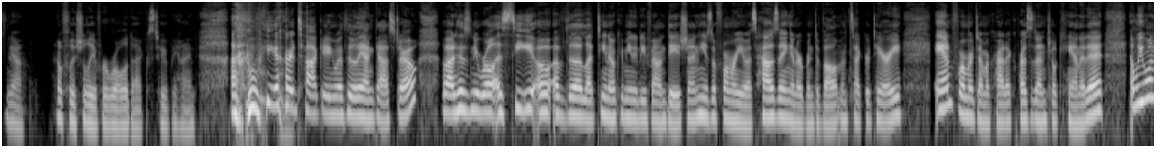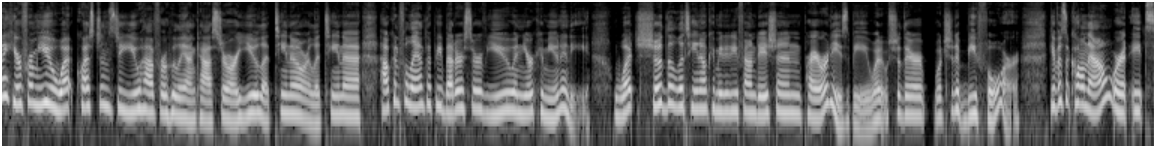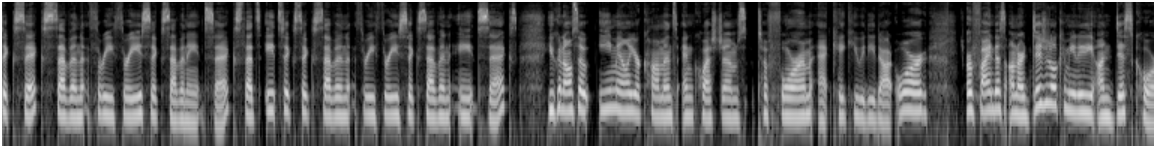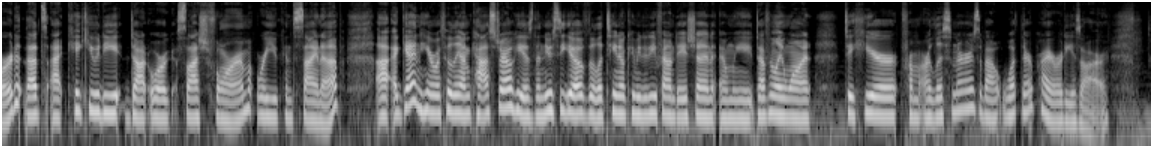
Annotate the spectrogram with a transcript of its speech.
yeah Hopefully, she'll leave her Rolodex too behind. Uh, we are talking with Julian Castro about his new role as CEO of the Latino Community Foundation. He's a former U.S. Housing and Urban Development Secretary and former Democratic presidential candidate. And we want to hear from you. What questions do you have for Julian Castro? Are you Latino or Latina? How can philanthropy better serve you and your community? What should the Latino Community Foundation priorities be? What should there? What should it be for? Give us a call now. We're at eight. 866 733 6786. That's 866 733 6786. You can also email your comments and questions to forum at kqed.org or find us on our digital community on Discord. That's at kqed.org slash forum where you can sign up. Uh, again, here with Julian Castro. He is the new CEO of the Latino Community Foundation, and we definitely want to hear from our listeners about what their priorities are.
